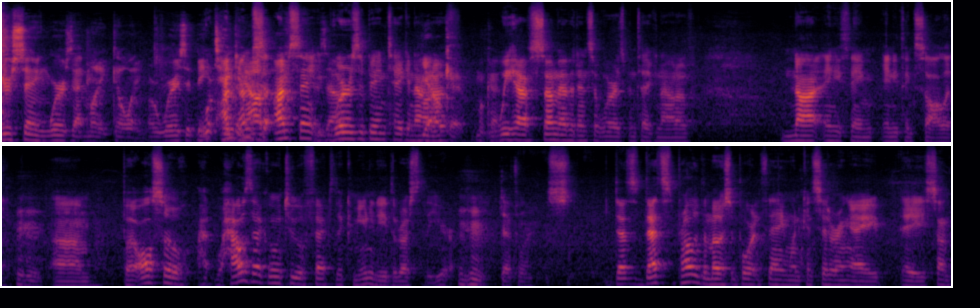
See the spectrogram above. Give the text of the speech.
you're saying where's that money going, or where is it being Wh- I'm, taken I'm, out? sa- of? I'm saying, Is that- where is it being taken out Yeah, of? okay, okay. We have some evidence of where it's been taken out of. Not anything, anything solid. hmm Um, but also, h- how is that going to affect the community the rest of the year? hmm Definitely. S- That's that's probably the most important thing when considering a a some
